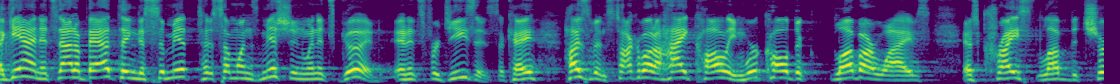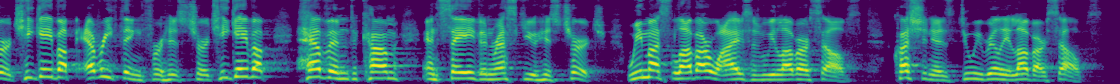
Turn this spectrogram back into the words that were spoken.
Again, it's not a bad thing to submit to someone's mission when it's good and it's for Jesus, okay? Husbands, talk about a high calling. We're called to love our wives as Christ loved the church. He gave up everything for his church. He gave up heaven to come and save and rescue his church. We must love our wives as we love ourselves. The question is, do we really love ourselves?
